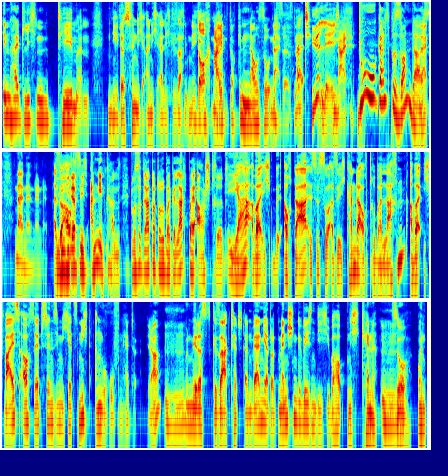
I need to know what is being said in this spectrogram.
inhaltlichen Themen. Nee, das finde ich eigentlich ehrlich gesagt nicht. Doch, nein. Ein, doch genau so nein. ist es. Natürlich. Nein. Du ganz besonders. Nein, nein, nein, nein. nein. Also Wie du das nicht annehmen kannst. Du hast doch gerade noch darüber gelacht bei Arschtritt. Ja, aber ich auch da ist es so, also ich kann da auch drüber lachen, aber ich weiß auch, selbst wenn sie mich jetzt nicht angerufen hätte, ja, mhm. und mir das gesagt hätte, dann wären ja dort Menschen gewesen, die ich überhaupt nicht kenne. Mhm. So, und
